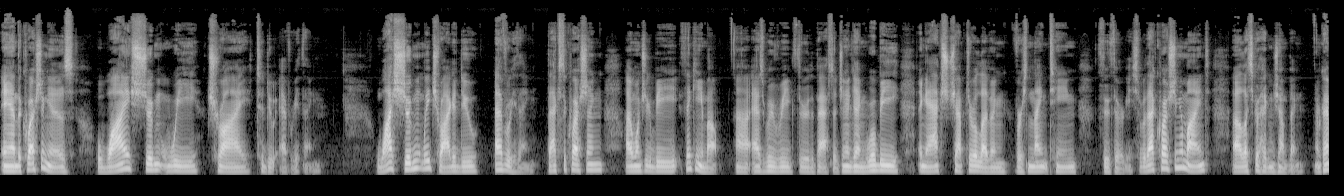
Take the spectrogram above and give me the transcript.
And the question is, why shouldn't we try to do everything? Why shouldn't we try to do everything? That's the question I want you to be thinking about uh, as we read through the passage. And again, we'll be in Acts chapter 11, verse 19 through 30. So with that question in mind, uh, let's go ahead and jump in, okay?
